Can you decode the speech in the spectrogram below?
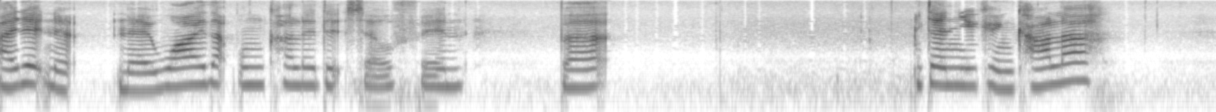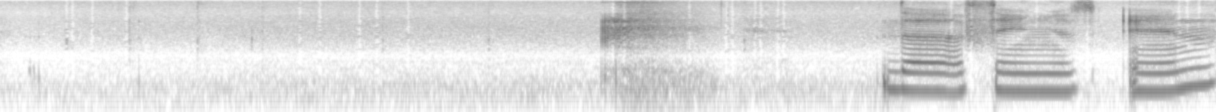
I don't know, why that one coloured itself in, but then you can colour the things in.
